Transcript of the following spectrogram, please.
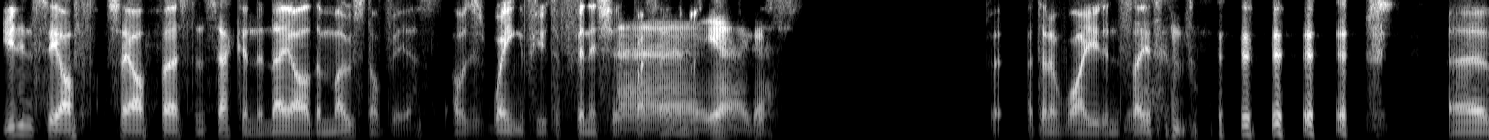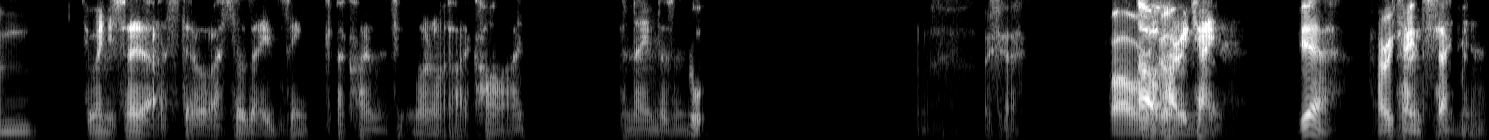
you didn't see off say our first and second, and they are the most obvious. I was just waiting for you to finish it by saying Uh, yeah, I guess. but I don't know why you didn't say Yeah. them. um. When you say that, I still, I still don't even think I can't. Even think, well, not- I can't. I, the name doesn't. Well, Okay. Well, oh, Harry Kane. Yeah. Harry Harry Kane Kane, second.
